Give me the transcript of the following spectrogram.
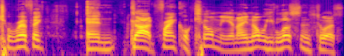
terrific. And God, Frank will kill me. And I know he listens to us.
